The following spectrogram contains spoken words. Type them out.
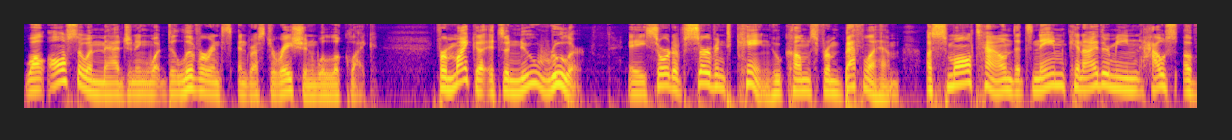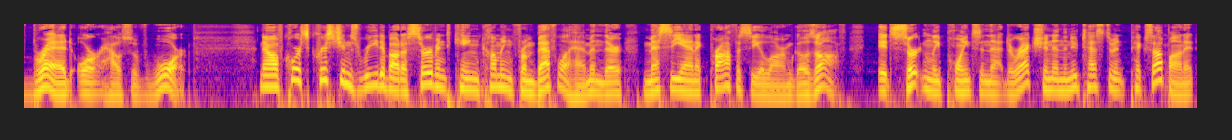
while also imagining what deliverance and restoration will look like. For Micah, it's a new ruler, a sort of servant king who comes from Bethlehem, a small town that's name can either mean house of bread or house of war. Now, of course, Christians read about a servant king coming from Bethlehem and their messianic prophecy alarm goes off. It certainly points in that direction, and the New Testament picks up on it,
